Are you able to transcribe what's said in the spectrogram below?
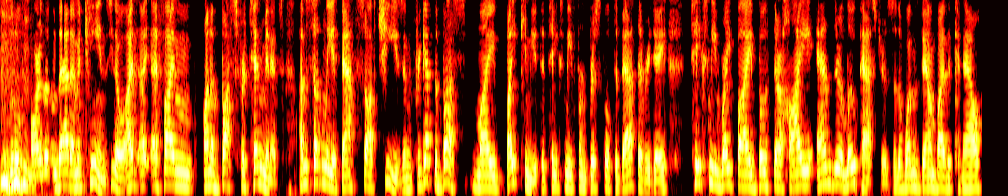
a little farther than that, I'm at Keen's. You know, I, I, if I'm on a bus for 10 minutes, I'm suddenly at Bath Soft Cheese. And forget the bus, my bike commute that takes me from Bristol to Bath every day takes me right by both their high and their low pastures. So the ones down by the canal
